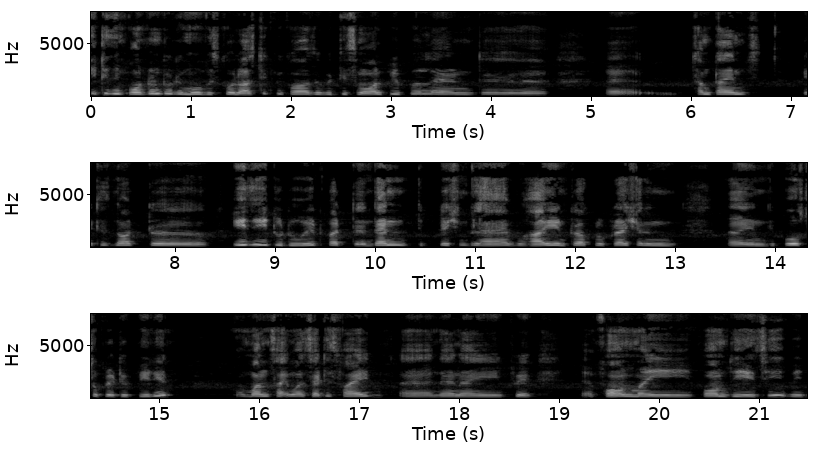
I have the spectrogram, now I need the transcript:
It is important to remove viscoelastic because with the small pupil and uh, uh, sometimes it is not easy to do it but then the patient will have high intraocular pressure in, in the post-operative period once I was satisfied, uh, then I uh, formed my formed the AC with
